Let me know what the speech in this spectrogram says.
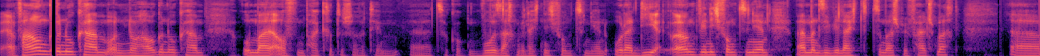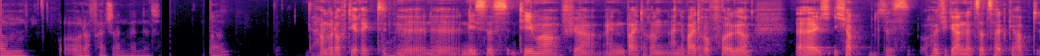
Erfahrung genug haben und Know-how genug haben, um mal auf ein paar kritischere Themen äh, zu gucken, wo Sachen vielleicht nicht funktionieren oder die irgendwie nicht funktionieren, weil man sie vielleicht zum Beispiel falsch macht ähm, oder falsch anwendet. Ja. Da haben wir doch direkt ein äh, ne, nächstes Thema für einen weiteren, eine weitere Folge. Äh, ich ich habe das häufiger in letzter Zeit gehabt.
